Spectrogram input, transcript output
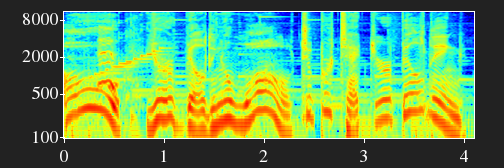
Oh, you're building a wall to protect your building.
